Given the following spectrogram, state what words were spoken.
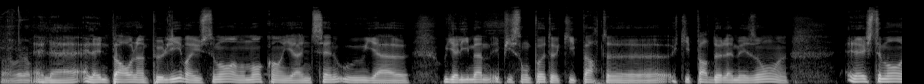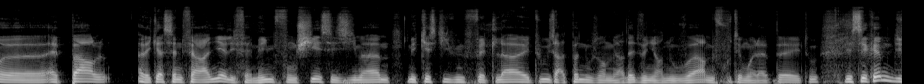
voilà. Elle a, elle a une parole un peu libre et justement à un moment quand il y a une scène où il y a où il y a l'imam et puis son pote euh, partent euh, qui partent de la maison, elle a justement euh, elle parle avec Hassan Ferrani, elle lui fait mais ils me font chier ces imams, mais qu'est-ce qu'ils me faites là et tout, ils arrêtent pas de nous emmerder, de venir nous voir, mais foutez-moi la paix et tout. Et c'est quand même des,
